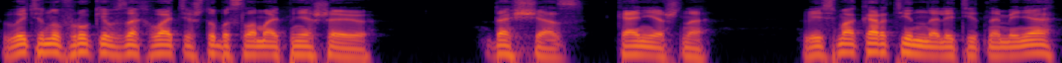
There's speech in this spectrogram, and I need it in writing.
вытянув руки в захвате, чтобы сломать мне шею. Да сейчас, конечно. Весьма картинно летит на меня,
